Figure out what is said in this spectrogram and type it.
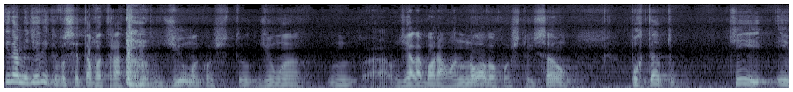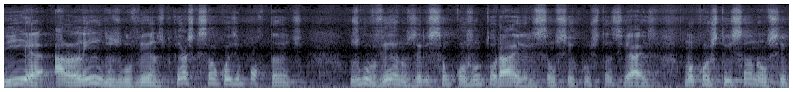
E na medida em que você estava tratando de uma, de uma de elaborar uma nova Constituição, portanto, que iria além dos governos, porque eu acho que isso é uma coisa importante. Os governos, eles são conjunturais, eles são circunstanciais. Uma Constituição não se,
